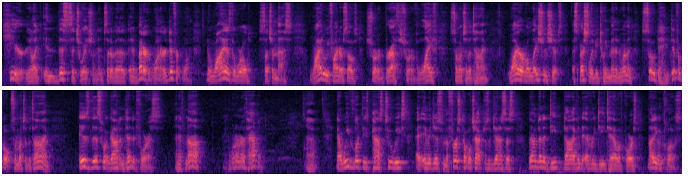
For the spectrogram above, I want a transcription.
here. You know, like in this situation instead of a, in a better one or a different one. You know, why is the world such a mess? Why do we find ourselves short of breath, short of life, so much of the time? Why are relationships, especially between men and women, so dang difficult so much of the time? Is this what God intended for us? And if not, I mean, what on earth happened? Uh, now, we've looked these past two weeks at images from the first couple chapters of Genesis. We haven't done a deep dive into every detail, of course, not even close.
